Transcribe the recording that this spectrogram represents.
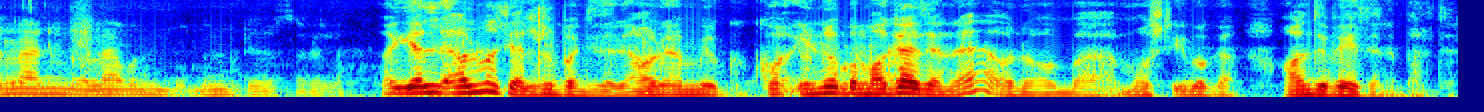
ಎಲ್ಲ ನಿಮ್ಗೆಲ್ಲ ಬಂದು ಬಂದ್ಬಿಟ್ಟಿದ್ದಾರೆ ಸರ್ ಎಲ್ಲ? ಎಲ್ಲ ಆಲ್ಮೋಸ್ಟ್ ಎಲ್ಲರೂ ಬಂದಿದ್ದಾರೆ. ಅವ್ರು ಇನ್ನೊಬ್ಬ ಮಗ ಇದ್ದಾನೆ ಅವನು ಮೋಸ್ಟ್ ಇವಾಗ ಆನ್ ದಿ ವೇ ಇದ್ದಾನೆ ಬರ್ತಾನೆ.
